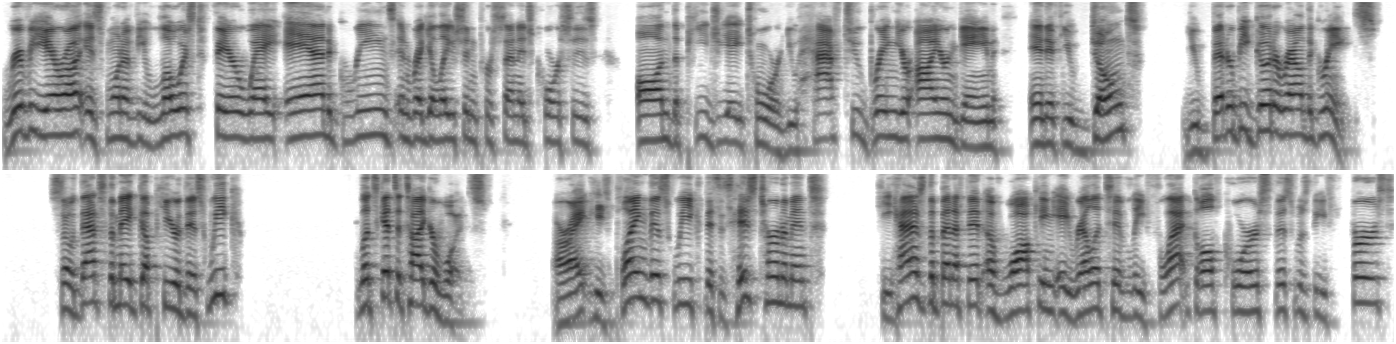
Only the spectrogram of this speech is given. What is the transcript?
Riviera is one of the lowest fairway and greens in regulation percentage courses on the PGA Tour. You have to bring your iron game. And if you don't, you better be good around the greens. So that's the makeup here this week. Let's get to Tiger Woods. All right. He's playing this week. This is his tournament. He has the benefit of walking a relatively flat golf course. This was the first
